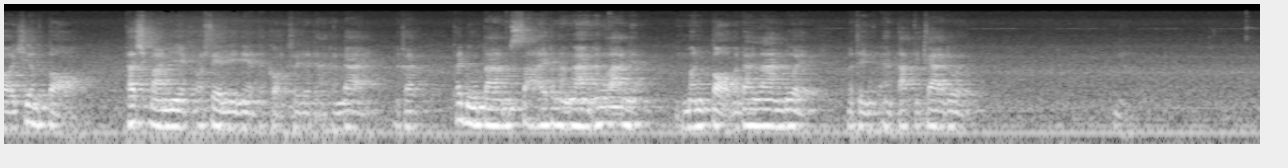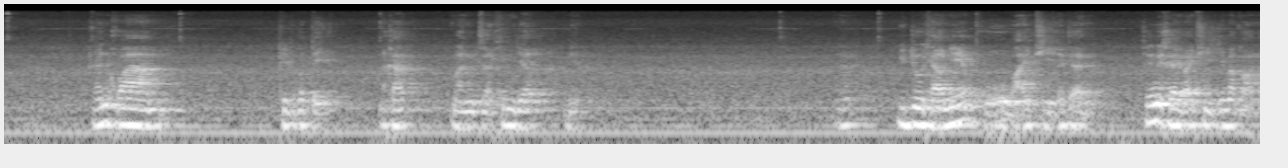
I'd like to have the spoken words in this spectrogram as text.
รอยเชื่อมต่อทัชมาเนียกับออสเตรเลียเนี่ยแต่ก่อนเคยเดินทางกันได้นะครับ ถ้าดูตามสายพลังงานข้างล่างเนี่ย มันต่อมาด้านล่างด้วย มาถึงแอนตาร์กติกาด้วยดังนั้นความผิดปกตินะครับ มันเกิดขึ้นเยอะเนี่ยอยู่แถวนี้โอ้โหไหวทีเหลือเกินซึ่งไม่เคยไหวทีนี้มาก่อน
